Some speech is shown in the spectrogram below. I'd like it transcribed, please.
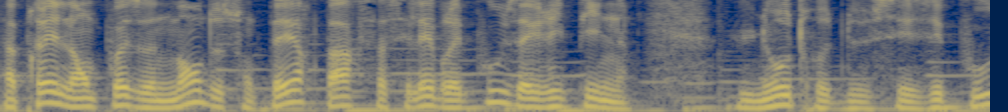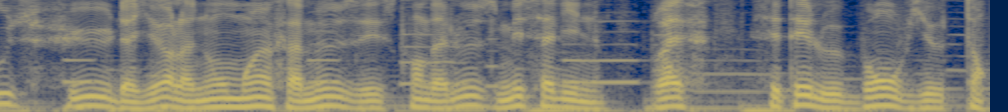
après l'empoisonnement de son père par sa célèbre épouse Agrippine. Une autre de ses épouses fut d'ailleurs la non moins fameuse et scandaleuse Messaline. Bref, c'était le bon vieux temps.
